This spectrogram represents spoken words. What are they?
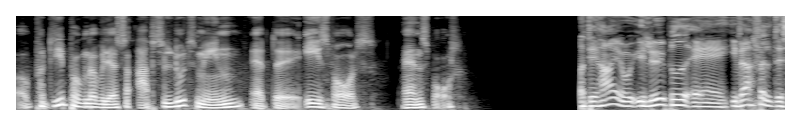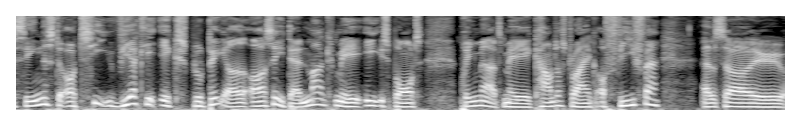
Og på de punkter vil jeg så absolut mene, at øh, e-sport er en sport. Og det har jo i løbet af i hvert fald det seneste årti virkelig eksploderet, også i Danmark med e-sport, primært med Counter-Strike og FIFA. Altså øh,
